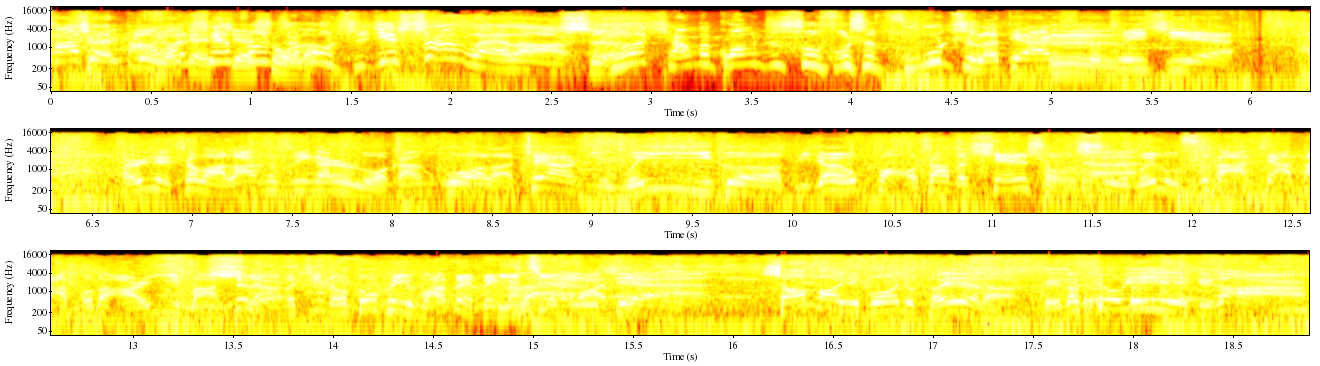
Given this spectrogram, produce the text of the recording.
他在打完先锋之后直接上来了，是。隔墙的光之束缚是阻止了 DX 的追击。而且这把拉克斯应该是裸干锅了，这样你唯一一个比较有保障的先手是维鲁斯大加大头的 R E 嘛，这两个技能都可以完美被一剑化解，消耗一波就可以了，给个 Q E，给个 R，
